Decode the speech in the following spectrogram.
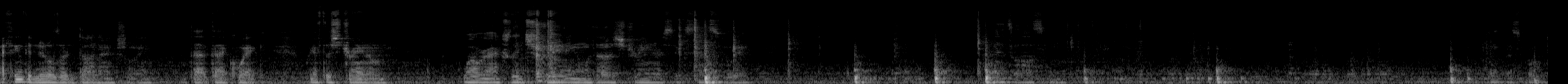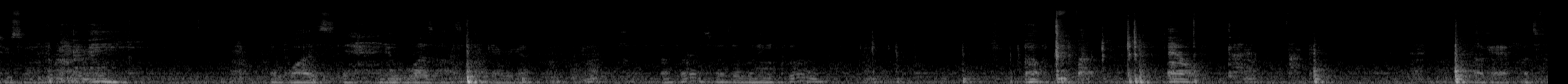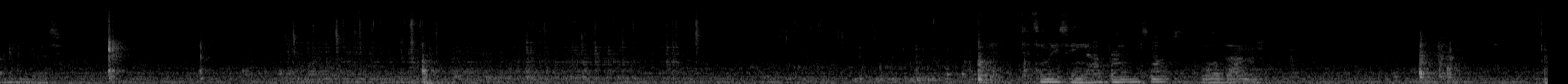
I think the noodles are done actually. That that quick. We have to strain them. While we're actually straining without a strainer successfully. That's awesome. I think I spoke too soon. it was. It was awesome. Okay, here we go. Oh, it's not burning, so it's everything. Come on. Oh, fuck. Ow. God, fuck. Okay, let's fucking do this. Did somebody say not burn themselves? Well done.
